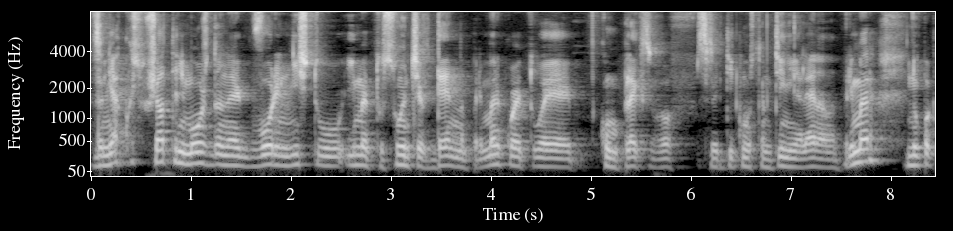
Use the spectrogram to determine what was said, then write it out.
За някои слушатели може да не говори нищо името Слънчев ден, например, което е комплекс в Свети Константин и Елена, например, но пък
